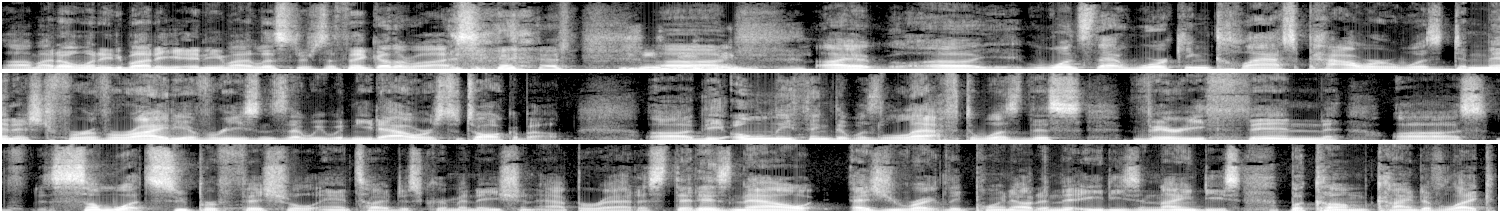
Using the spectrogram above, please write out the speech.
Um, I don't want anybody, any of my listeners, to think otherwise. uh, I uh, once that working class power was diminished for a variety of reasons that we would need hours to talk about. Uh, the only thing that was left was this very thin, uh, somewhat superficial anti discrimination apparatus that has now, as you rightly point out, in the 80s and 90s, become kind of like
